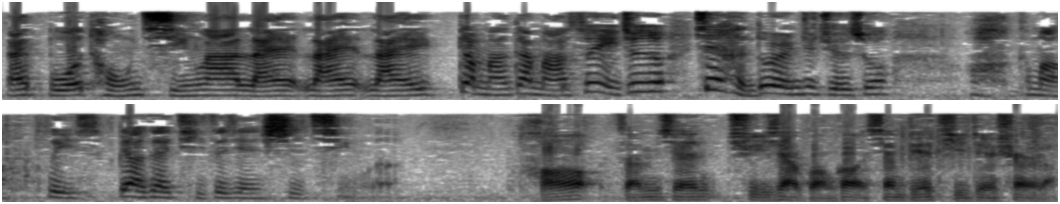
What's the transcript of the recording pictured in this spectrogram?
来博同情啦，来来来干嘛干嘛？所以就是说，现在很多人就觉得说，啊、c o m e on please，不要再提这件事情了。好，咱们先去一下广告，先别提这事儿了。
